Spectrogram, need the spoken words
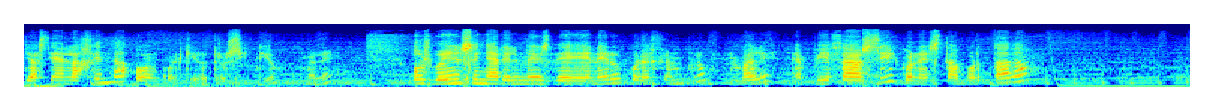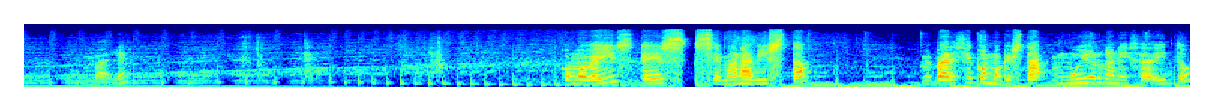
ya sea en la agenda o en cualquier otro sitio, ¿vale? Os voy a enseñar el mes de enero, por ejemplo, ¿vale? Empieza así, con esta portada. Vale. Como veis, es semana vista. Me parece como que está muy organizadito.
